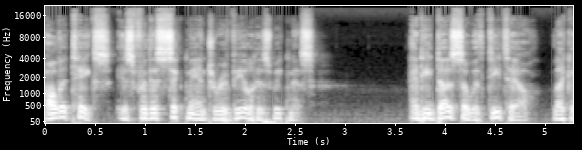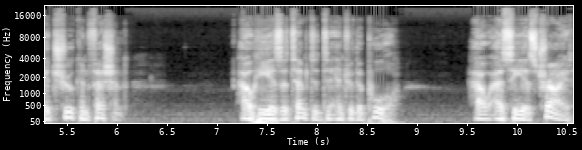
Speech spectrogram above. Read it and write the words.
All it takes is for this sick man to reveal his weakness, and he does so with detail like a true confession. How he has attempted to enter the pool, how, as he has tried,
